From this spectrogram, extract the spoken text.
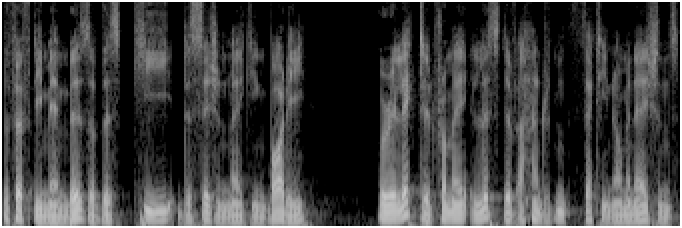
The 50 members of this key decision making body were elected from a list of 130 nominations.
